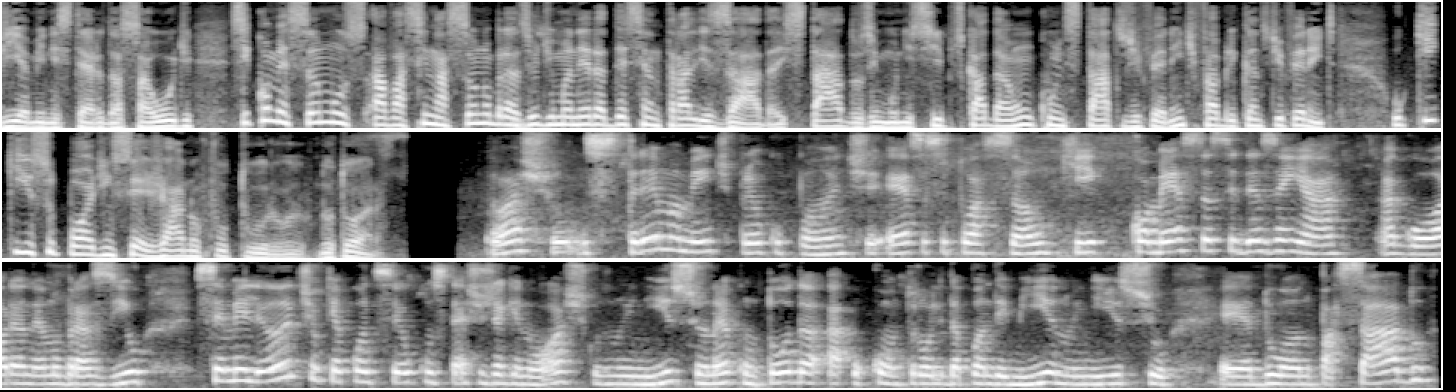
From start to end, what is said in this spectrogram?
via Ministério da Saúde. Se começamos a vacinação no Brasil de maneira descentralizada, estados e municípios, cada um com status diferente, fabricantes diferentes, o que, que isso pode ensejar no futuro, doutora? Eu acho extremamente preocupante essa situação que começa a se desenhar agora né, no Brasil, semelhante ao que aconteceu com os testes diagnósticos no início, né, com todo o controle da pandemia no início é, do ano passado.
